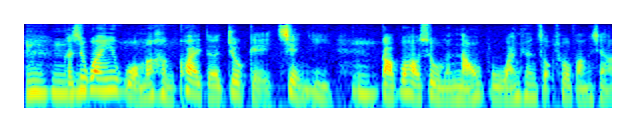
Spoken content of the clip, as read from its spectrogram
嗯可是万一我们很快的就给建议，嗯，搞不好是我们脑补完全走错方向。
